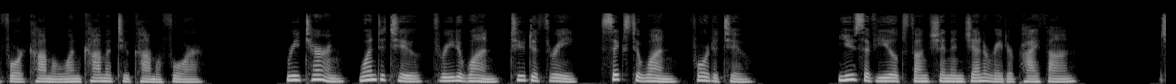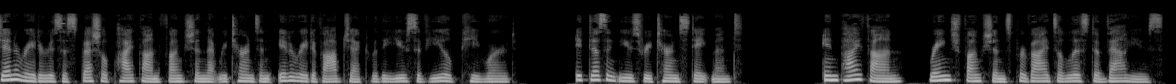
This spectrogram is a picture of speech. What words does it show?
4, 1, 2, 4. Return 1 to 2, 3 to 1, 2 to 3, 6 to 1, 4 to 2. Use of yield function in generator Python. Generator is a special Python function that returns an iterative object with the use of yield keyword. It doesn't use return statement. In Python, range functions provides a list of values.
